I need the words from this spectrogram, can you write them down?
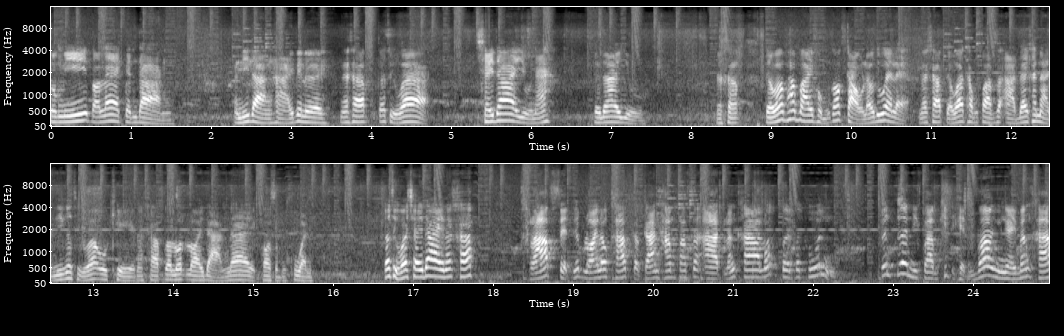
ตรงนี้ตอนแรกเป็นด่าง อันนี้ด่างหายไปเลยนะครับ ก็ถือว่าใช้ได้อยู่นะ ใช้ได้อยู่นะครับ แต่ว่าผ้าใบผมก็เก่าแล้วด้วยแหละนะครับ แต่ว่าทำความสะอาดได้ขนาดนี้ก็ถือว่าโอเคนะครับ ก็ลดรอยด่างได้พอสมควร ก็ถือว่าใช้ได้นะครับ ครับเสร็จเรียบร้อยแล้วครับ กับการทำความสะอาดหลังคารถเปิดประทุน เพื่อนๆมีความคิดเห็นว่ายังไงบ้างครับ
